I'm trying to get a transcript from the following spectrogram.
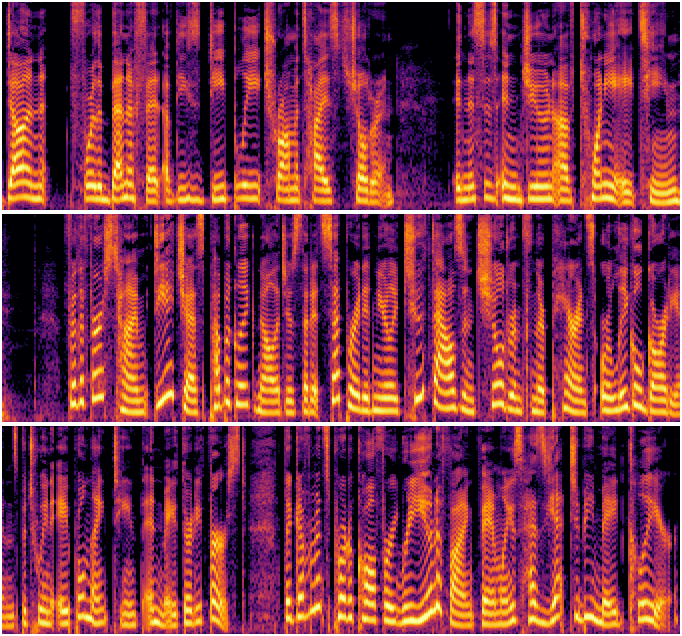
done for the benefit of these deeply traumatized children. And this is in June of 2018. For the first time, DHS publicly acknowledges that it separated nearly 2,000 children from their parents or legal guardians between April 19th and May 31st. The government's protocol for reunifying families has yet to be made clear.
